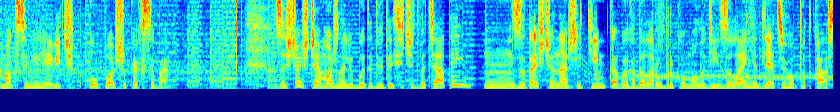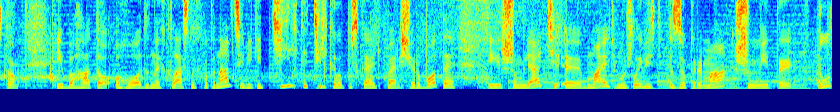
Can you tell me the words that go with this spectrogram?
Максимілєвич у пошуках себе. За що ще можна любити 2020-й? М, За те, що наша тімка вигадала рубрику Молоді й зелені для цього подкасту. І багато годних класних виконавців, які тільки-тільки випускають перші роботи і шумлять, е, мають можливість, зокрема, шуміти тут.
